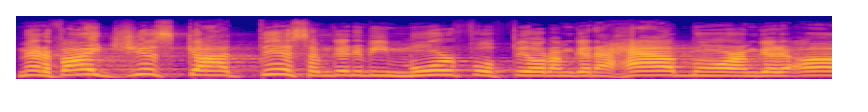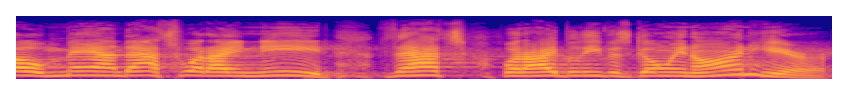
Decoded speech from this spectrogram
Man, if I just got this, I'm going to be more fulfilled. I'm going to have more. I'm going to, oh man, that's what I need. That's what I believe is going on here.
